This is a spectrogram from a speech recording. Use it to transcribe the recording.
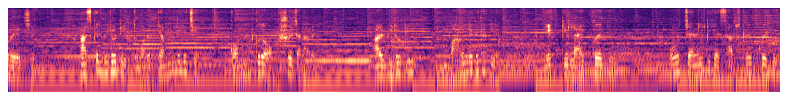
হয়েছে। আজকের ভিডিওটি তোমাদের কেমন লেগেছে কমেন্ট করে অবশ্যই জানাবে। আর ভিডিওটি ভালো লেগে থাকলে একটি লাইক করে দিও ও চ্যানেলটিকে সাবস্ক্রাইব করে দিও।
